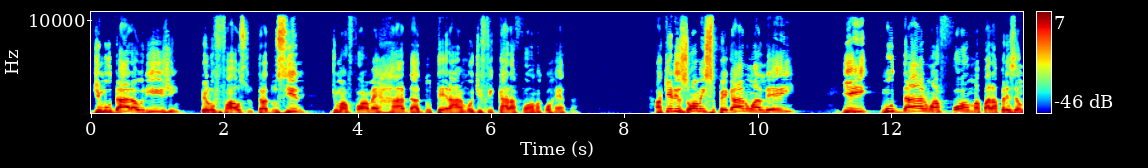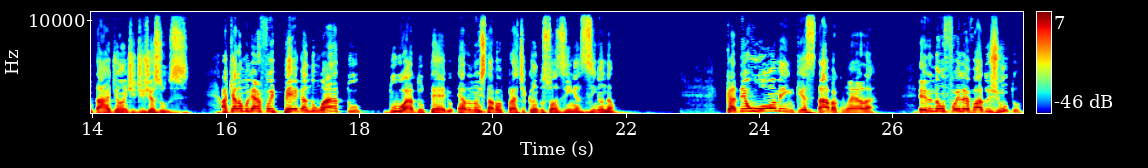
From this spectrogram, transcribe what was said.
de mudar a origem pelo falso, traduzir de uma forma errada, adulterar, modificar a forma correta. Aqueles homens pegaram a lei e mudaram a forma para apresentar diante de Jesus. Aquela mulher foi pega no ato do adultério. Ela não estava praticando sozinha, sim ou não? Cadê o homem que estava com ela? Ele não foi levado junto,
